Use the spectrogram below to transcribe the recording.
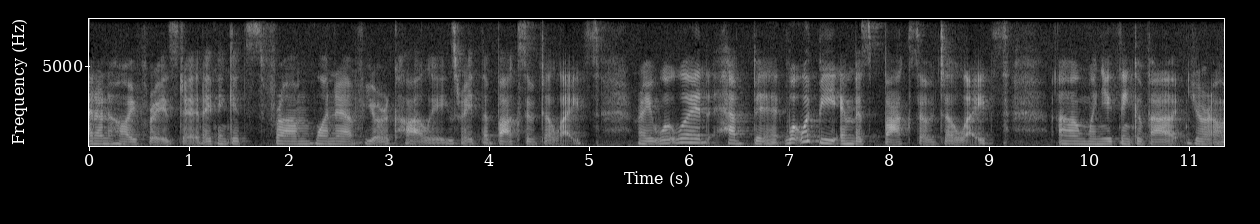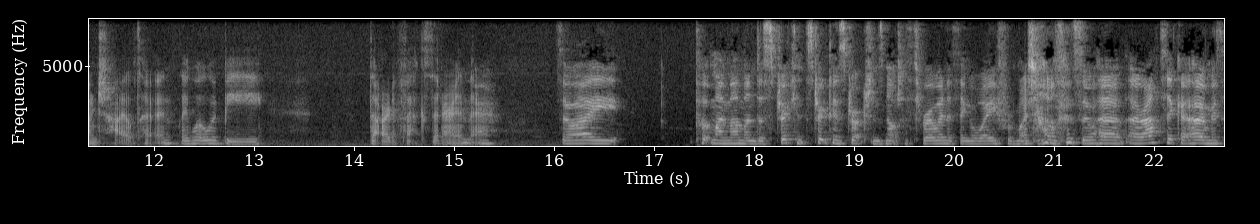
I don't know how I phrased it. I think it's from one of your colleagues, right? The box of delights right? What would have been, what would be in this box of delights um, when you think about your own childhood? Like, what would be the artifacts that are in there? So I put my mum under strict strict instructions not to throw anything away from my childhood. So her, her attic at home is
